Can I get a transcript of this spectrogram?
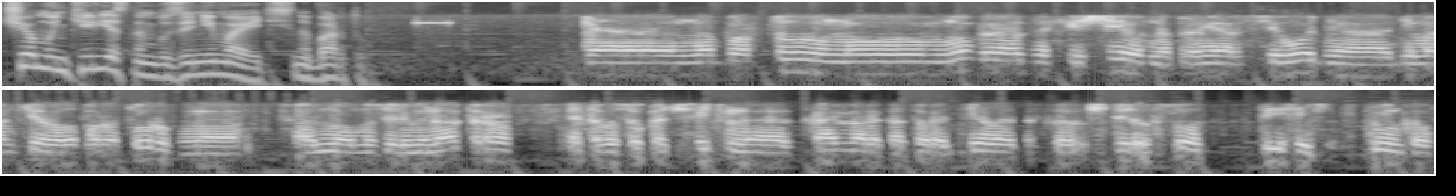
чем интересным вы занимаетесь на борту? Э, на борту ну, много разных вещей. Вот, например, сегодня демонтировал аппаратуру на одном из иллюминаторов. Это высокочувствительная камера, которая делает 400 тысяч снимков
